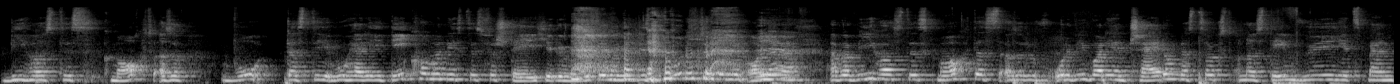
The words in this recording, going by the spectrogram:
wie hast du das gemacht? Also, wo, dass die, woher die Idee gekommen ist, das verstehe ich irgendwie. Das ist eben mit diesem Grundstück und mit allem. Ja. Aber wie hast du das gemacht? Dass, also, oder wie war die Entscheidung, dass du sagst, und aus dem will ich jetzt mein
